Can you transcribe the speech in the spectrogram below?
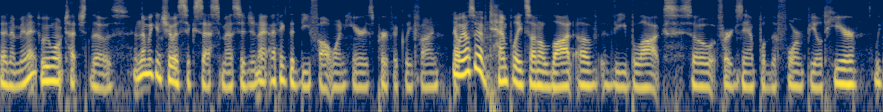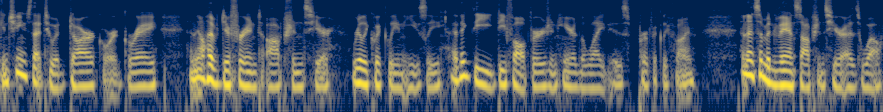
in a minute, so we won't touch those. And then we can show a success message, and I, I think the default one here is perfectly fine. Now, we also have templates on a lot of the blocks. So for example, the form field here, we can change that to a dark or a gray, and they all have different options here really quickly and easily. I think the default version here, the light is perfectly fine and then some advanced options here as well.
